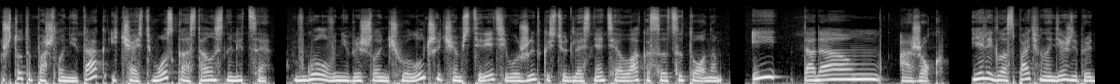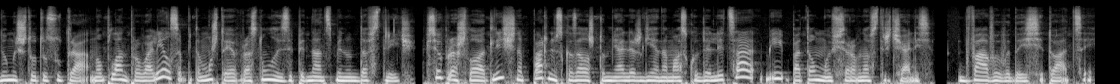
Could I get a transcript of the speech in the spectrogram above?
Что-то пошло не так, и часть воска осталась на лице. В голову не пришло ничего лучше, чем стереть его жидкостью для снятия лака с ацетоном. И, тадам, ожог. Я легла спать в надежде придумать что-то с утра, но план провалился, потому что я проснулась за 15 минут до встречи. Все прошло отлично, парню сказал, что у меня аллергия на маску для лица, и потом мы все равно встречались. Два вывода из ситуации.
